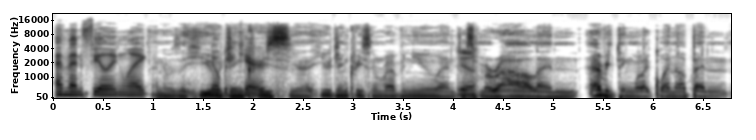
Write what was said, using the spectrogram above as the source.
And then feeling like, And it was a huge Nobody cares. increase, yeah, huge increase in revenue and just Yeah. morale and everything like went up. And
